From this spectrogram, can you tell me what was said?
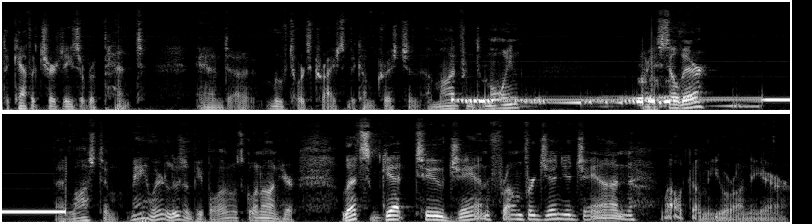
the Catholic Church needs to repent and uh, move towards Christ and become Christian. Ahmad from Des Moines. Are you still there? I lost him. Man, we're losing people. I don't know what's going on here. Let's get to Jan from Virginia. Jan, welcome. You are on the air.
